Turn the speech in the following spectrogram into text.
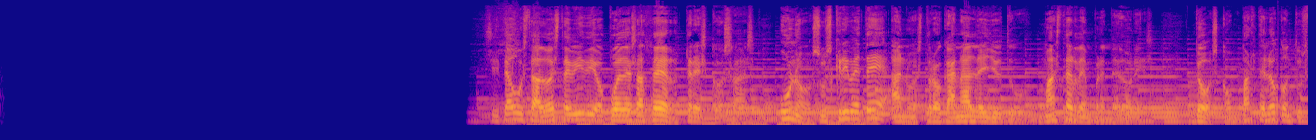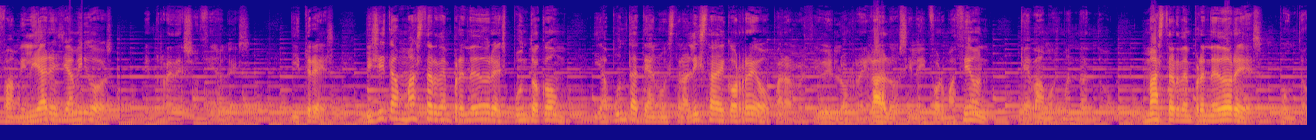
Si te ha gustado este vídeo puedes hacer tres cosas. 1. Suscríbete a nuestro canal de YouTube, Máster de Emprendedores. 2. Compártelo con tus familiares y amigos en redes sociales. Y 3. Visita masterdeemprendedores.com y apúntate a nuestra lista de correo para recibir los regalos y la información que vamos mandando. masterdeemprendedores.com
